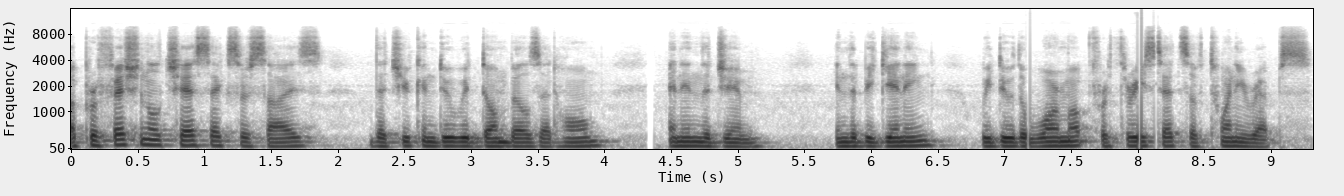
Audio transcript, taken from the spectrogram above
a professional chest exercise that you can do with dumbbells at home and in the gym. In the beginning, we do the warm up for three sets of 20 reps.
